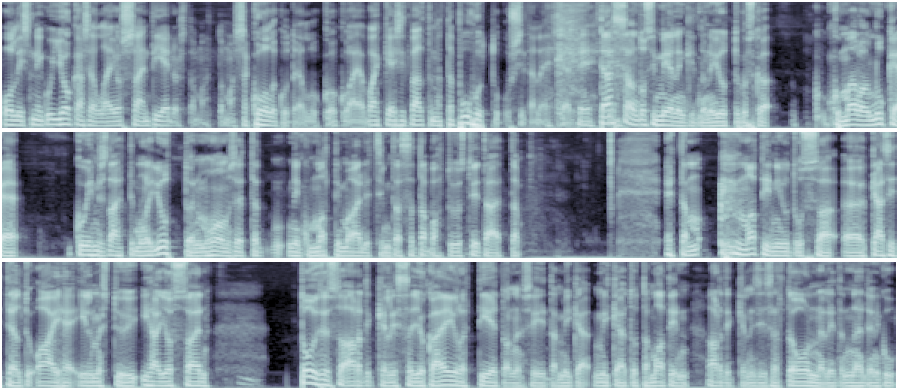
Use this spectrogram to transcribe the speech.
olisi niin kuin jokaisella jossain tiedostamattomassa kolkutellut koko ajan, vaikka ei sitten välttämättä puhuttu, kun sitä lehteä tehtiin. Tässä on tosi mielenkiintoinen juttu, koska kun mä aloin lukea, kun ihmiset lähetti mulle juttuja, niin mä huomasin, että niin kuin Matti mainitsi, niin tässä tapahtui just sitä, että että Matin jutussa käsitelty aihe ilmestyi ihan jossain toisessa artikkelissa, joka ei ole tietoinen siitä, mikä, mikä tota Matin artikkelin sisältö on, eli näitä niin kuin,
